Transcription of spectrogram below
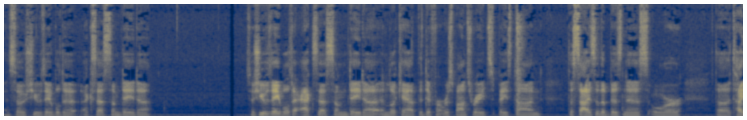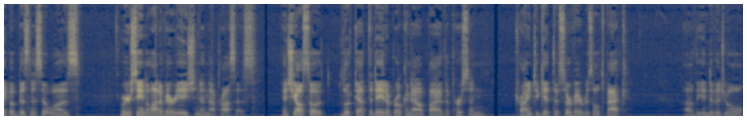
And so she was able to access some data. So she was able to access some data and look at the different response rates based on the size of the business or the type of business it was we were seeing a lot of variation in that process. And she also looked at the data broken out by the person trying to get the survey results back, uh, the individual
